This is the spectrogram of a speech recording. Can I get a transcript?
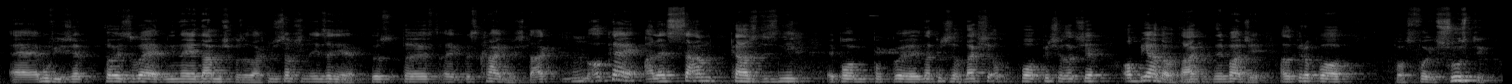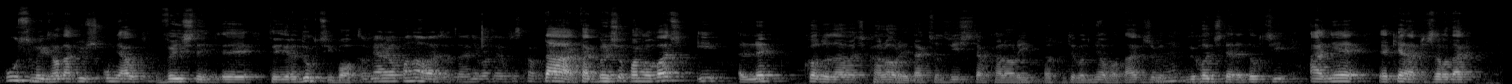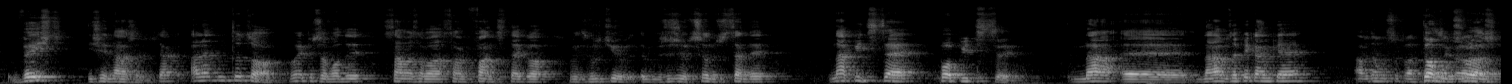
e, mówi, że to jest złe, nie najadamy się po zawodach, nie rzucam się na jedzenie, to jest, to jest jakby skrajność, tak? Mhm. No okej, ale sam każdy z nich po, po, na pierwszych zawodach się, po pierwszych zawodach się obiadał, tak? Jak najbardziej. A dopiero po, po swoich szóstych, ósmych zawodach już umiał wyjść tej, y, tej redukcji, bo To w miarę opanować, że to nie było tego wszystko. tak, tak, będę się opanować i lekko dodawać kalorii, tak? Co 200 tam kalorii na tygodniowo, tak? Żeby Mhm. wychodzić z tej redukcji, a nie jak ja na pierwszych zawodach wyjść i się nażreć, tak? Ale to, co? Moje pierwsze zawody, sama zabawa, sam fan z tego, więc wróciłem, wszedłem z sceny na pizzę, po pizzy, na, e, na zapiekankę, A w domu szufladka. w domu,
